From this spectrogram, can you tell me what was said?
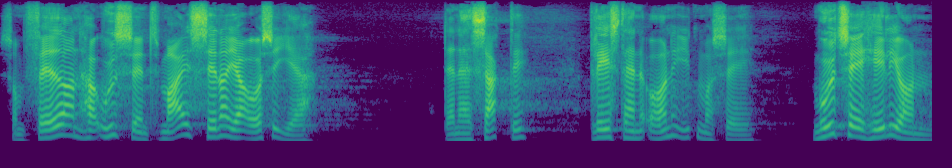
Som faderen har udsendt mig, sender jeg også jer. Da han havde sagt det, blæste han ånde i dem og sagde, Modtag Helligånden.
